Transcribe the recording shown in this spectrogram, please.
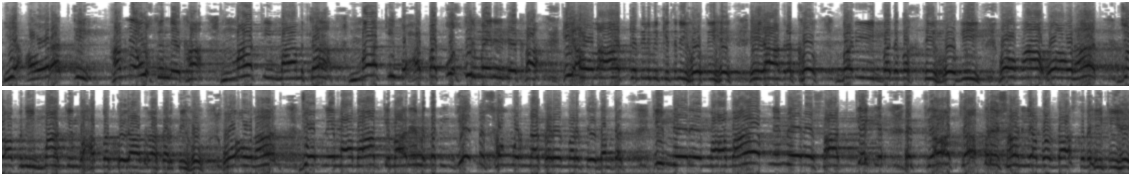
یہ عورت کی ہم نے اس دن دیکھا، ماں کی مامتا، ماں کی محبت، اس دن میں نے دیکھا کہ اولاد کے دل میں کتنی ہوتی ہے۔ یاد رکھو، بڑی بدبختی ہوگی۔ وہ ماں، وہ اولاد جو اپنی ماں کی محبت کو یاد نہ کرتی ہو۔ وہ اولاد جو اپنے ماں باپ کے بارے میں کبھی یہ تصور نہ کرے مرتے دم تک کہ میرے ماں باپ نے میرے ساتھ کیا کیا پریشانیاں برداشت نہیں کی ہیں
